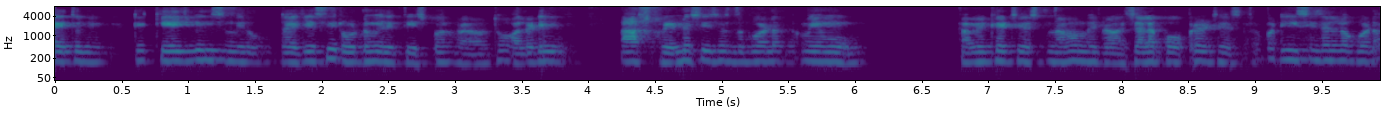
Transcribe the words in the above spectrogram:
రైతులు ఏంటంటే కేజ్ వీల్స్ మీరు దయచేసి రోడ్డు మీదకి తీసుకొని రావద్దు. ఆల్రెడీ లాస్ట్ రెండు సీజన్స్ కూడా మేము కమ్యూనికేట్ చేస్తున్నాము. మీరు చాలా కోఆపరేట్ చేస్తారు. బట్ ఈ సీజన్లో కూడా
